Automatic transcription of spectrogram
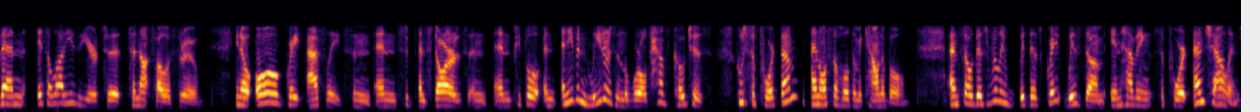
then it's a lot easier to to not follow through. You know, all great athletes and and and stars and and people and and even leaders in the world have coaches who support them and also hold them accountable. And so there's really there's great wisdom in having support and challenge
